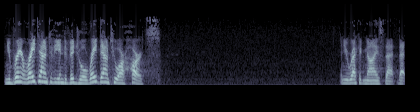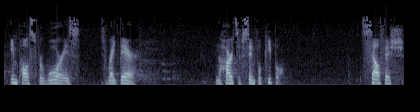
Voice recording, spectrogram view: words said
and you bring it right down to the individual, right down to our hearts, and you recognize that that impulse for war is, is right there in the hearts of sinful people. Selfish,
